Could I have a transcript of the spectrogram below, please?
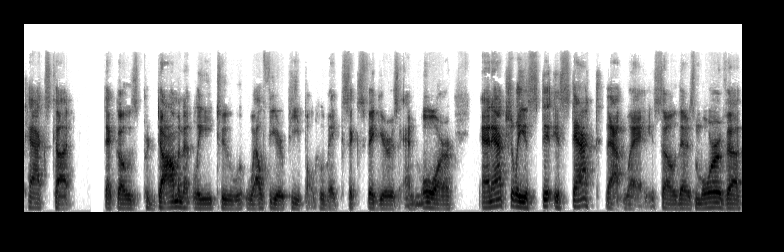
tax cut that goes predominantly to wealthier people who make six figures and more, and actually is, st- is stacked that way. So there's more of a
